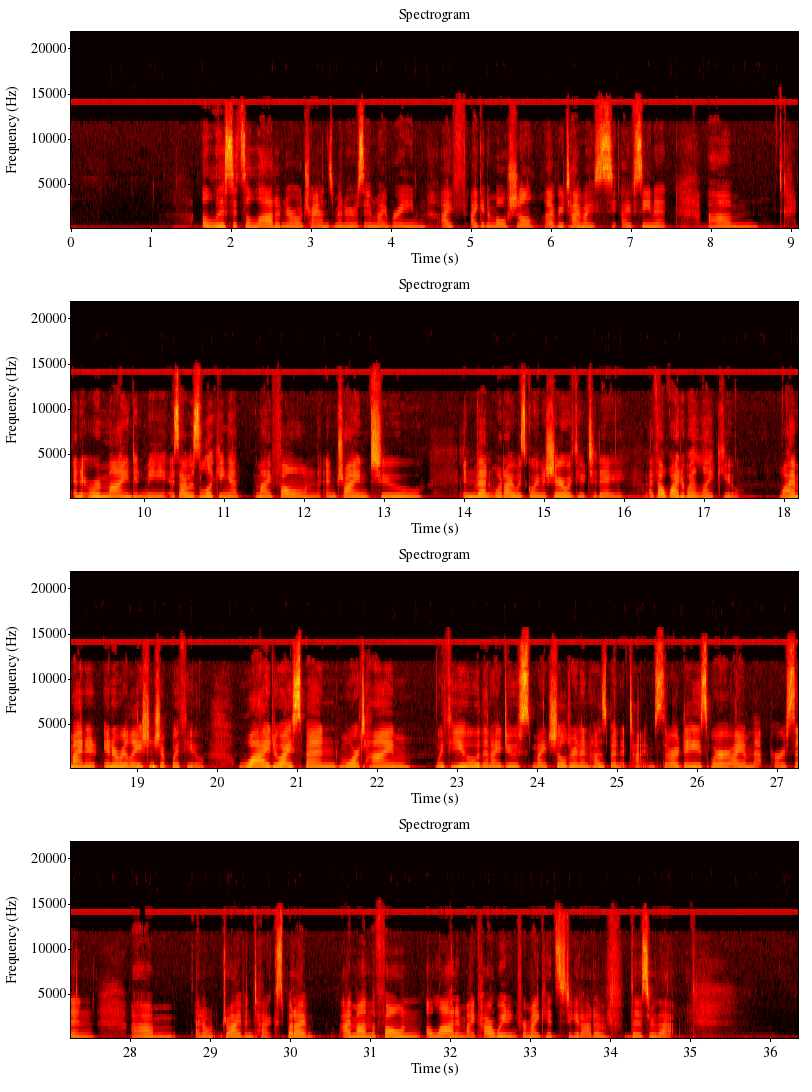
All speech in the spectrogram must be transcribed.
elicits a lot of neurotransmitters in my brain. I, f- I get emotional every time I see, I've seen it. Um, and it reminded me as I was looking at my phone and trying to invent what I was going to share with you today, I thought, why do I like you? Why am I in a, in a relationship with you? Why do I spend more time with you than I do s- my children and husband at times? There are days where I am that person. Um, I don't drive and text, but I'm I'm on the phone a lot in my car waiting for my kids to get out of this or that.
